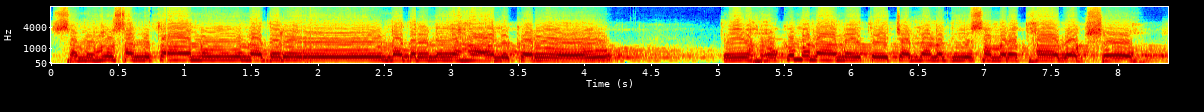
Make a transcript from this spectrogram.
ਸਮੂਹ ਸੰਗਤਾਂ ਨੂੰ ਨਦਰੋ, ਨਦਰ ਨਿਹਾਲ ਕਰੋ ਤੇ ਹੁਕਮਨਾਮੇ ਤੇ ਚੱਲਣ ਦੀ ਸਮਰੱਥਾ ਬਖਸ਼ੋ।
